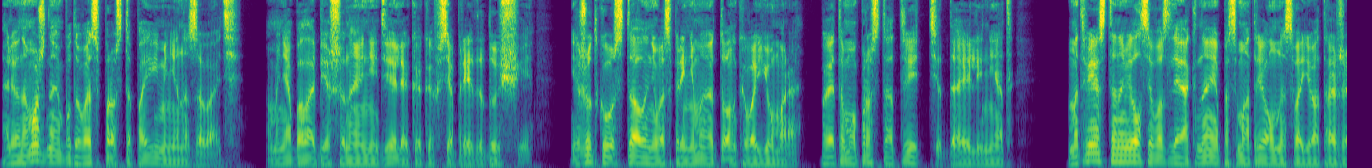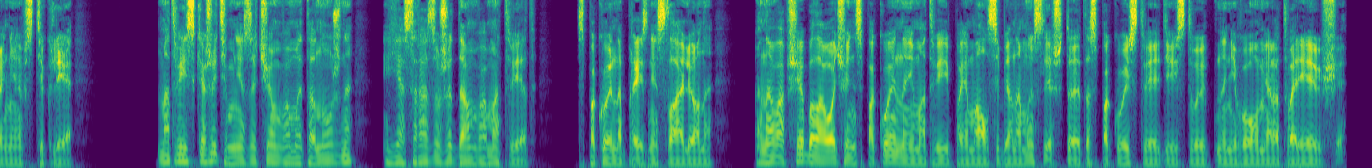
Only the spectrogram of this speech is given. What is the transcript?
Алена, можно я буду вас просто по имени называть? У меня была бешеная неделя, как и все предыдущие. Я жутко устал и не воспринимаю тонкого юмора, поэтому просто ответьте, да или нет». Матвей остановился возле окна и посмотрел на свое отражение в стекле. «Матвей, скажите мне, зачем вам это нужно, и я сразу же дам вам ответ», — спокойно произнесла Алена. Она вообще была очень спокойна, и Матвей поймал себя на мысли, что это спокойствие действует на него умиротворяюще.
